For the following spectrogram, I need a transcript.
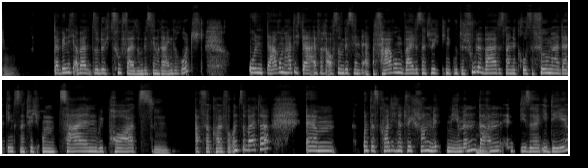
Hm. Da bin ich aber so durch Zufall so ein bisschen reingerutscht. Und darum hatte ich da einfach auch so ein bisschen Erfahrung, weil das natürlich eine gute Schule war. Das war eine große Firma. Da ging es natürlich um Zahlen, Reports, mhm. Abverkäufe und so weiter. Ähm, und das konnte ich natürlich schon mitnehmen, mhm. dann in diese Idee.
